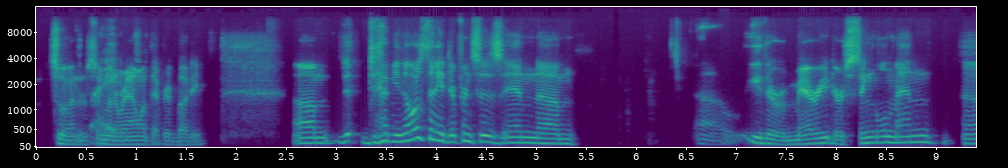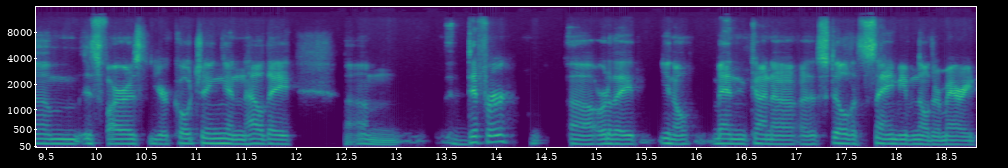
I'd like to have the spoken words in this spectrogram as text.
swimming right. swimming around with everybody um, have you noticed any differences in um, uh, either married or single men um, as far as your coaching and how they um, differ uh, or are they, you know, men kind of uh, still the same even though they're married?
